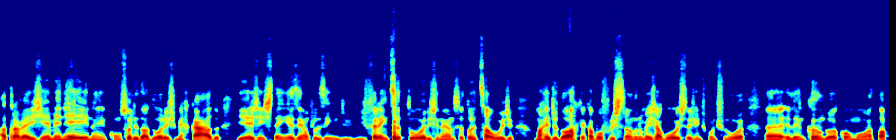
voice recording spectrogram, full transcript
através de M&A, né, consolidadoras de mercado, e a gente tem exemplos em diferentes setores, né, no setor de saúde, uma Redditor que acabou frustrando no mês de agosto, a gente continua é, elencando-a como a top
